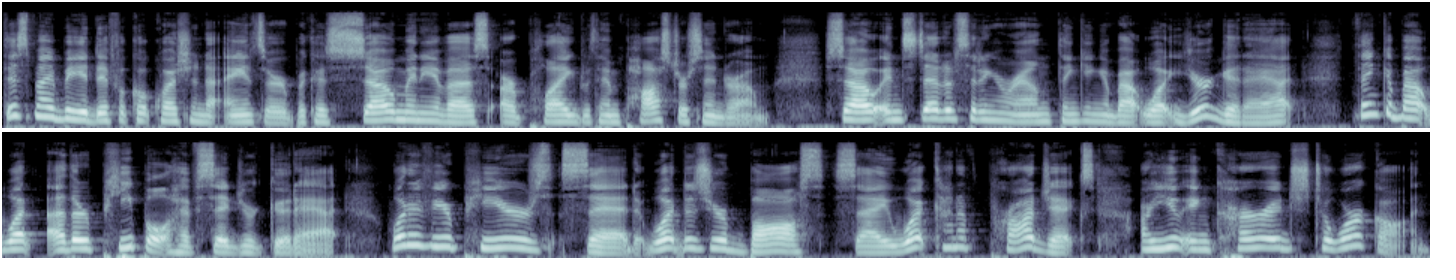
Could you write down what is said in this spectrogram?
This may be a difficult question to answer because so many of us are plagued with imposter syndrome. So instead of sitting around thinking about what you're good at, think about what other people have said you're good at. What have your peers said? What does your boss say? What kind of projects are you encouraged to work on?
